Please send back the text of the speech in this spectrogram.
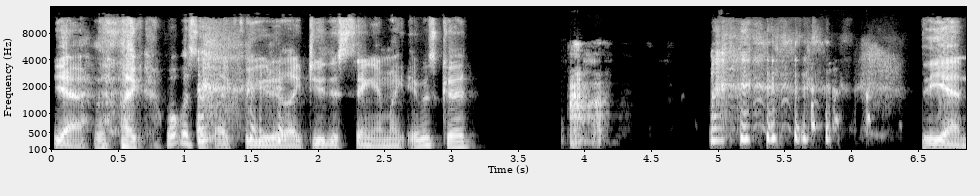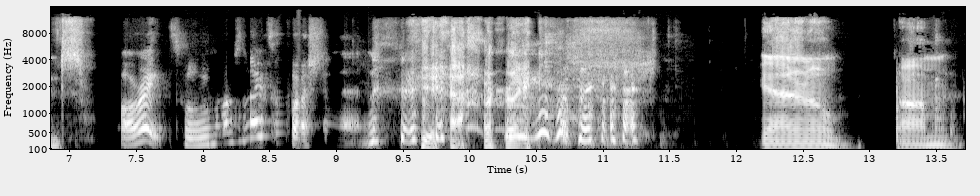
Yeah. Like, what was it like for you to like do this thing? I'm like, it was good. The end. All right, so we'll move on to the next question then. Yeah. Right. Yeah. I don't know. Um.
